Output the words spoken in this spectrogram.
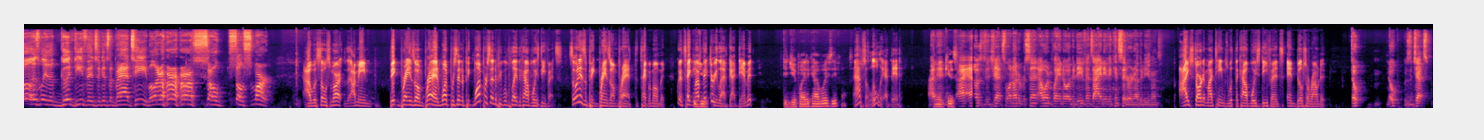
Oh, let's play the good defense against the bad team. Oh, so so smart. I was so smart. I mean, big brains on Brad. One percent of one percent of people play the Cowboys defense, so it is a big brains on Brad type of moment. I'm gonna take Did my you- victory lap. God damn it! Did you play the Cowboys defense? Absolutely, I did. I, I mean, did. 'cause- I, I was the Jets 100%. I wouldn't play no other defense. I ain't even consider another defense. I started my teams with the Cowboys defense and built around it. Nope. Nope. It was the Jets.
